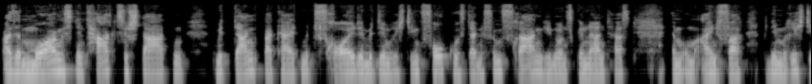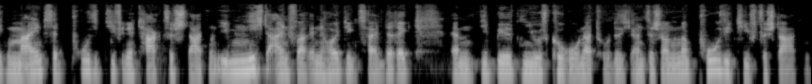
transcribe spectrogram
Also morgens den Tag zu starten mit Dankbarkeit, mit Freude, mit dem richtigen Fokus, deine fünf Fragen, die du uns genannt hast, ähm, um einfach mit dem richtigen Mindset positiv in den Tag zu starten und eben nicht einfach in der heutigen Zeit direkt ähm, die Bild-News, Corona-Tote sich anzuschauen, sondern positiv zu starten.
